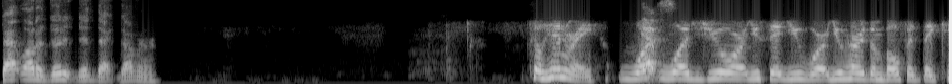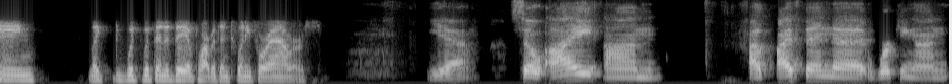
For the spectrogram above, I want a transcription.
That lot of good it did that governor. So Henry, what yes. was your? You said you were you heard them both as they came like with, within a day apart, within 24 hours? Yeah. So I, um, I've been uh, working on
